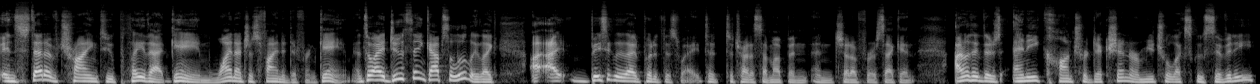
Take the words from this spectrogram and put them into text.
instead of trying to play that game, why not just find a different game? And so I do think absolutely, like I, I basically I'd put it this way to, to try to sum up and, and shut up for a second. I don't think there's any contradiction or mutual exclusivity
